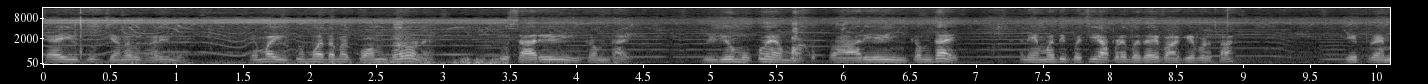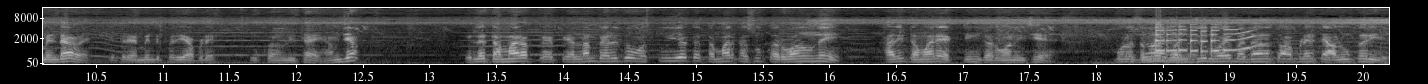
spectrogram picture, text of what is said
કે આ યુટ્યુબ ચેનલ ખરી ને એમાં યુટ્યુબમાં તમે કોમ કરો ને, તો સારી એવી ઇન્કમ થાય. વીડિયો મૂકો એમાં, તો સારી એવી ઇન્કમ થાય. અને એમાંથી પછી આપણે બધાય ભાગે પડતા. જે પેમેન્ટ આવે, એ પેમેન્ટ ફરી આપણે ચૂકવણી થાય. સમજ્યા? એટલે તમારા પહેલાં પહેલું તો વસ્તુ એ કે તમારે કશું કરવાનું નહીં. ખાલી તમારે એક્ટિંગ કરવાની છે. બોલો તમને મંજૂર હોય બધાને તો આપણે ચાલુ કરીએ.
